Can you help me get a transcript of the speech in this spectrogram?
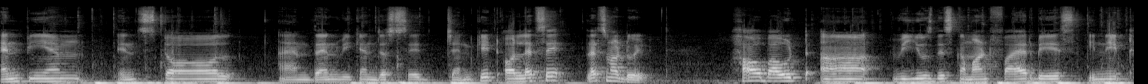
npm install and then we can just say genkit or let's say let's not do it. How about uh, we use this command firebase init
